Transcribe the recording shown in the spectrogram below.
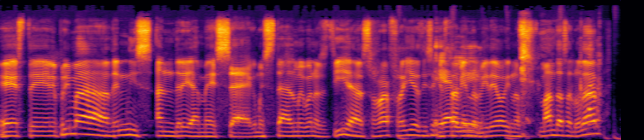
Este, mi prima Denis Andrea Mesa, ¿cómo estás? Muy buenos días. Raf Reyes dice que está viendo el video y nos manda a saludar.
